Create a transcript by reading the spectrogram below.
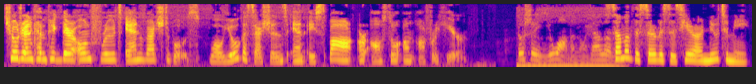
Children can pick their own fruits and vegetables, while yoga sessions and a spa are also on offer here. Some of the services here are new to me.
